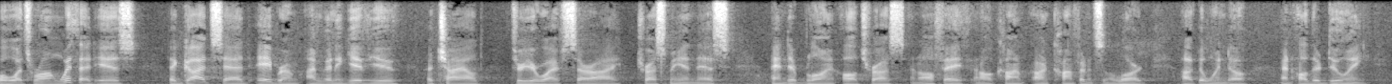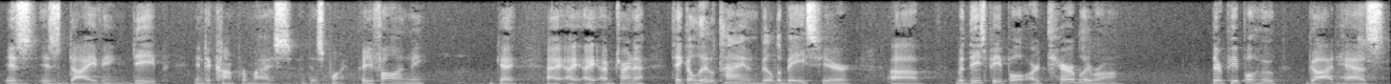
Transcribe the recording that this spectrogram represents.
Well, what's wrong with it is that God said, Abram, I'm going to give you a child through your wife Sarai. Trust me in this. And they're blowing all trust and all faith and all con- confidence in the Lord out the window. And all they're doing is, is diving deep into compromise at this point. Are you following me? Okay? I, I'm trying to take a little time and build a base here uh, but these people are terribly wrong. They're people who God has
